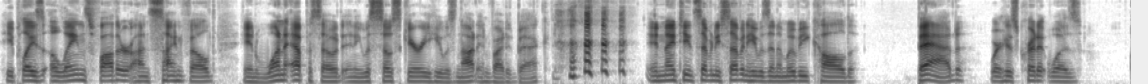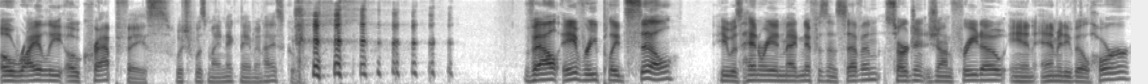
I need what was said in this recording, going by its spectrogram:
He plays Elaine's father on Seinfeld in one episode, and he was so scary he was not invited back. in 1977, he was in a movie called Bad, where his credit was O'Reilly O'Crapface, which was my nickname in high school. Val Avery played Sill. He was Henry in Magnificent Seven, Sergeant Gionfriddo in Amityville Horror,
